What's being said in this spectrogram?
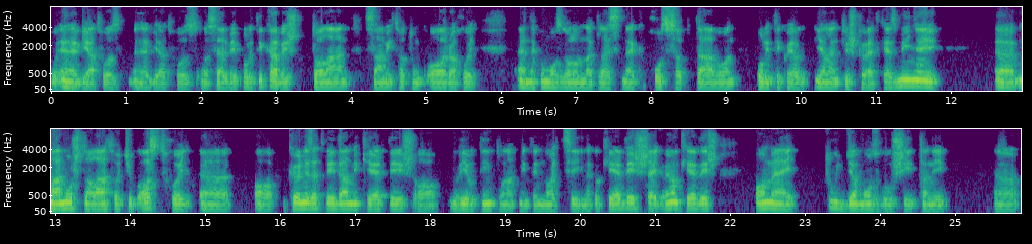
energiát hoz, energiát hoz a szervé politikába, és talán számíthatunk arra, hogy ennek a mozgalomnak lesznek hosszabb távon politikai jelentős következményei. Már mostan láthatjuk azt, hogy a környezetvédelmi kérdés a Rio Tintónak, mint egy nagy cégnek a kérdése, egy olyan kérdés, amely tudja mozgósítani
